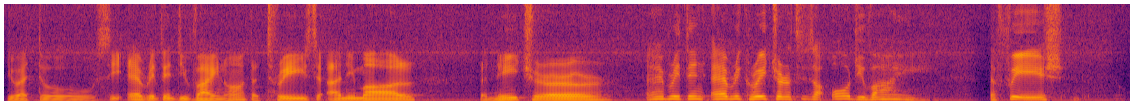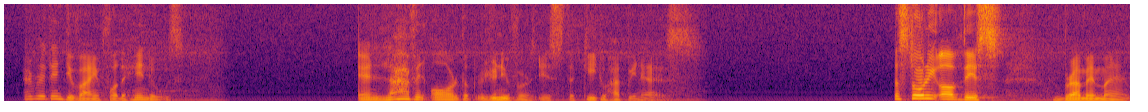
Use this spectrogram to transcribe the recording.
You have to see everything divine, no? the trees, the animal, the nature, everything, every creature, these are uh, all divine. The fish, everything divine for the Hindus. And love in all the universe is the key to happiness. The story of this Brahmin man,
